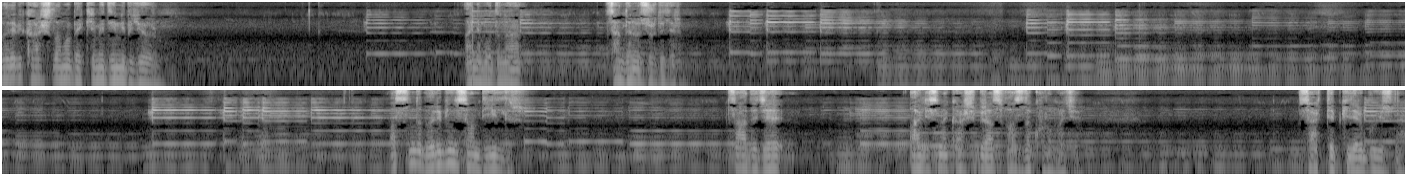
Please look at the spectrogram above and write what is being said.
Böyle bir karşılama beklemediğini biliyorum. Annem adına senden özür dilerim. Aslında böyle bir insan değildir. Sadece ailesine karşı biraz fazla korumacı. Sert tepkileri bu yüzden.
